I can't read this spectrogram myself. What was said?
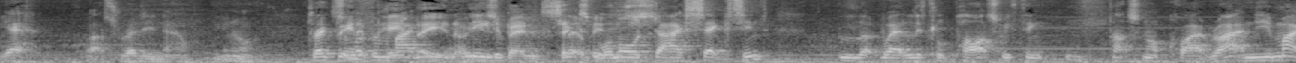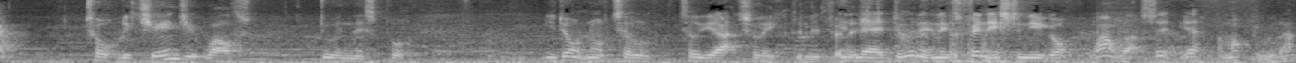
yeah, that's ready now. You know, It's like being Some a of them painter, might you know, you need spend a six little bit more months- dissecting, l- where little parts we think "Mm, that's not quite right, and you might totally change it whilst doing this, but you don't know till till you're actually you're in there doing it, and it's finished, and you go, wow, that's it. Yeah, I'm happy with that.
